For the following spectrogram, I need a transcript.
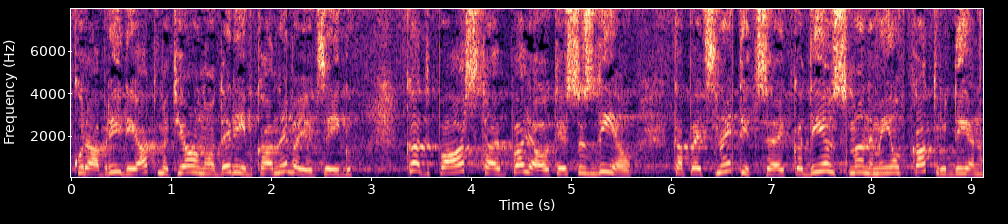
kurā brīdī atmet jauno derību kā nevajadzīgu, kad pārstāju paļauties uz Dievu, kāpēc neticēju, ka Dievs mani mīl katru dienu,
